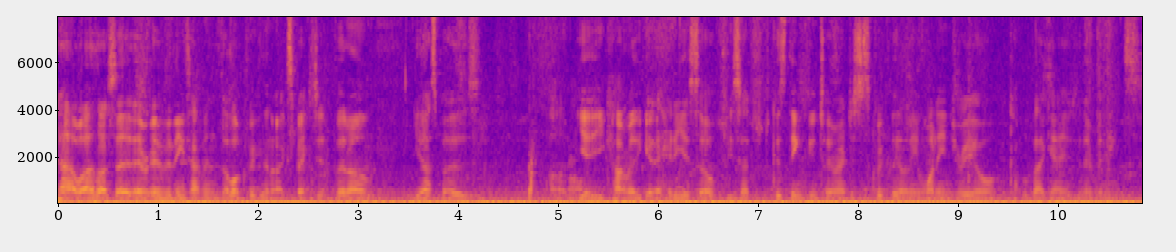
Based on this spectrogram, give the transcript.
No, well, as I said, everything's happened a lot quicker than I expected. But um, yeah, I suppose um, yeah, you can't really get ahead of yourself. You just have because things can turn around just as quickly. I mean, one injury or a couple of bad games and everything's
